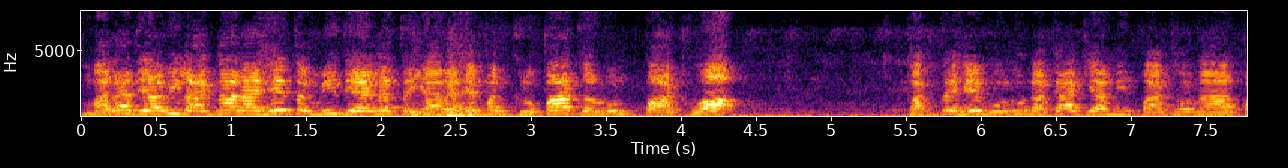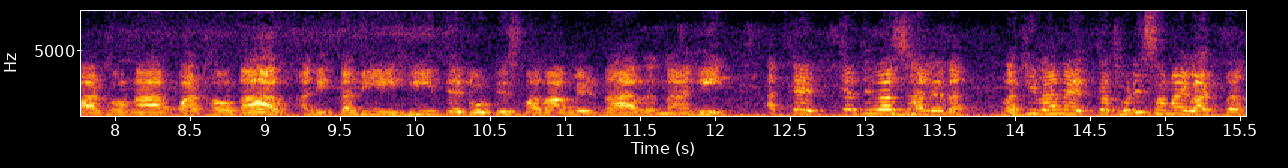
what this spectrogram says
मला द्यावी लागणार आहे तर मी द्यायला तयार आहे पण कृपा करून पाठवा. फक्त हे बोलू नका की आम्ही पाठवणार पाठवणार पाठवणार आणि कधीही ते नोटीस मला मिळणार नाही. आता इतक्या दिवस झाले ना वकिलांना इतका थोडी समय लागतात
